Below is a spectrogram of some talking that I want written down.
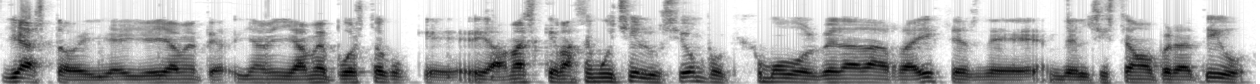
ya, estoy, ya, yo ya me, ya, me he puesto, que además que me hace mucha ilusión porque es como volver a las raíces del sistema operativo.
